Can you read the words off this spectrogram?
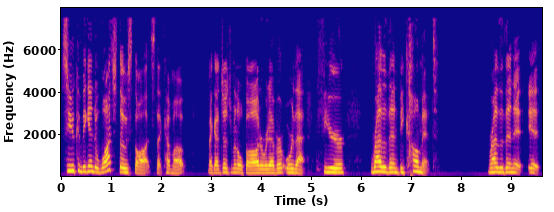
So you can begin to watch those thoughts that come up, like a judgmental thought or whatever, or that fear, rather than become it, rather than it, it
